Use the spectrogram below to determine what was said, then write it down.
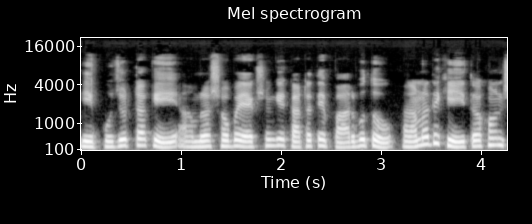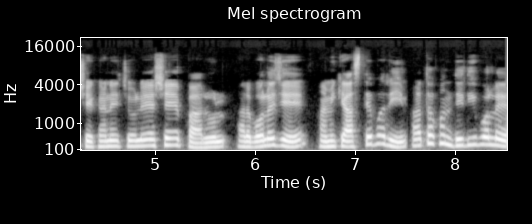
এই পুজোটাকে আমরা সবাই একসঙ্গে কাটাতে পারব তো? আর আমরা দেখি তখন সেখানে চলে আসে পারুল আর বলে যে, আমি কি আসতে পারি? আর তখন দিদি বলে,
